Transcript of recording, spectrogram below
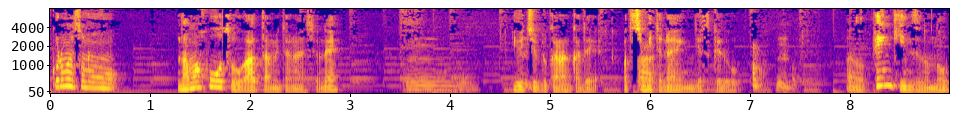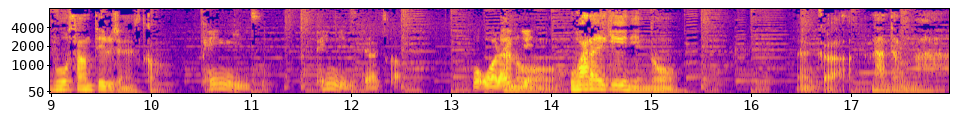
これもその生放送があったみたいなんですよね。YouTube かなんかで。私見てないんですけど、うん。あのペンギンズの信夫さんっているじゃないですか。ペンギンズ？ペンギンズって何ですか？おお笑あい芸人。のお笑い芸人のなんかなんだろうな。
